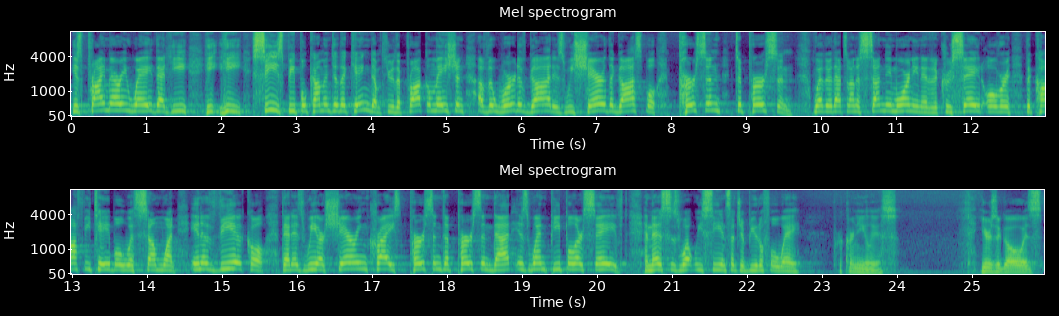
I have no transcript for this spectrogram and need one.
his primary way that he, he, he sees people come into the kingdom through the proclamation of the word of God is we share the gospel person to person, whether that's on a Sunday morning at a crusade over the coffee table with someone, in a vehicle, that as we are sharing Christ person to person, that is when people are saved. And this is what we see in such a beautiful way for Cornelius. Years ago, as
